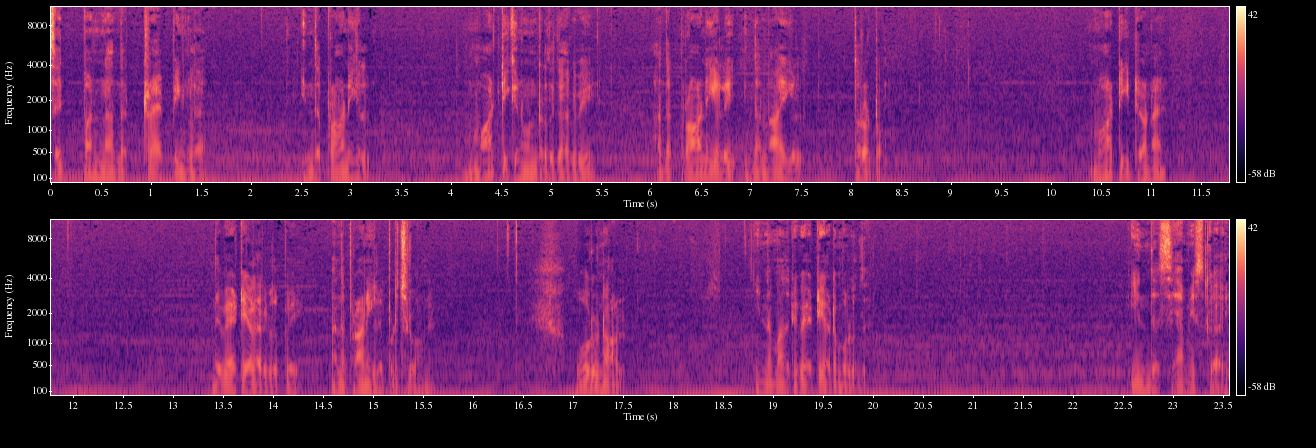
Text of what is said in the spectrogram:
செட் பண்ண அந்த ட்ராப்பிங்கில் இந்த பிராணிகள் மாட்டிக்கணுன்றதுக்காகவே அந்த பிராணிகளை இந்த நாய்கள் துரட்டும். மாட்டிக்கிட்டோன்னே இந்த வேட்டையாளர்கள் போய் அந்த பிராணிகளை பிடிச்சிருவாங்க. ஒரு நாள் இந்த மாதிரி வேட்டையாடும் பொழுது இந்த சியாமிஸ் காய்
